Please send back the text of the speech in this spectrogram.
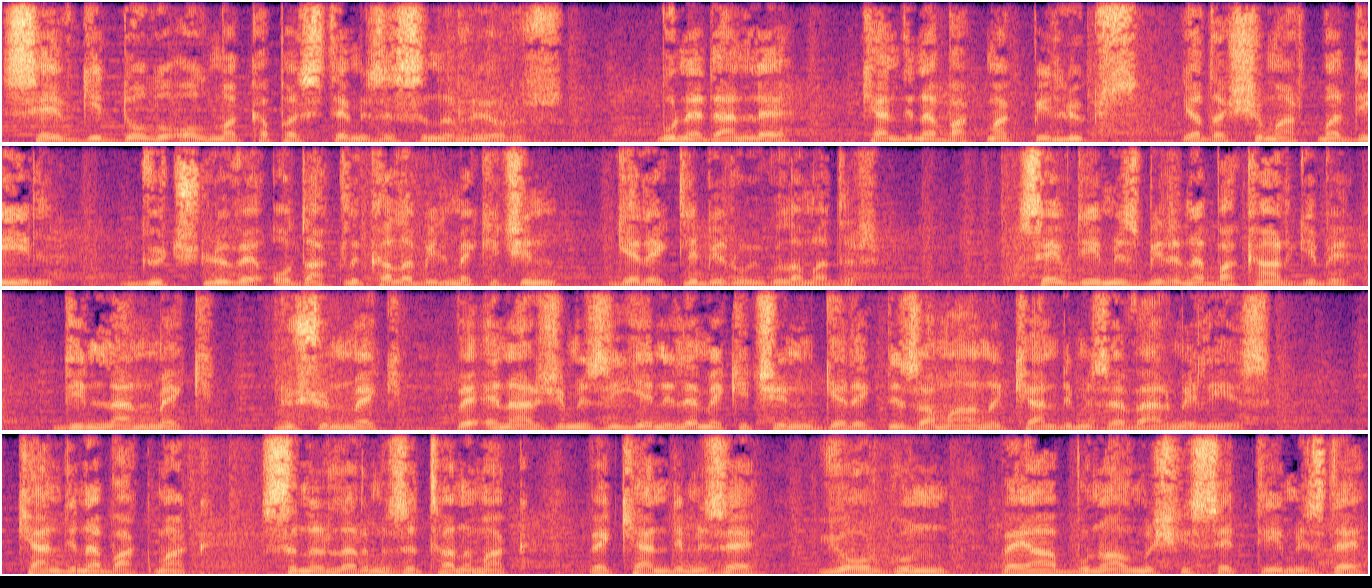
sevgi dolu olma kapasitemizi sınırlıyoruz. Bu nedenle kendine bakmak bir lüks ya da şımartma değil, güçlü ve odaklı kalabilmek için gerekli bir uygulamadır. Sevdiğimiz birine bakar gibi dinlenmek, düşünmek ve enerjimizi yenilemek için gerekli zamanı kendimize vermeliyiz. Kendine bakmak, sınırlarımızı tanımak ve kendimize yorgun veya bunalmış hissettiğimizde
